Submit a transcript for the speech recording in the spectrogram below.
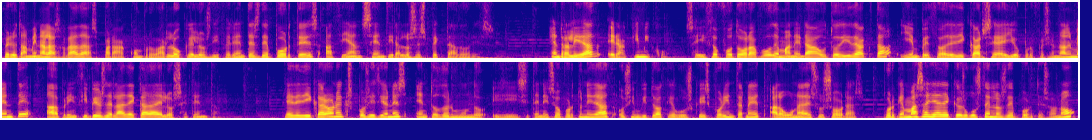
pero también a las gradas, para comprobar lo que los diferentes deportes hacían sentir a los espectadores. En realidad era químico, se hizo fotógrafo de manera autodidacta y empezó a dedicarse a ello profesionalmente a principios de la década de los 70. Le dedicaron exposiciones en todo el mundo y si tenéis oportunidad os invito a que busquéis por internet alguna de sus obras, porque más allá de que os gusten los deportes o no,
